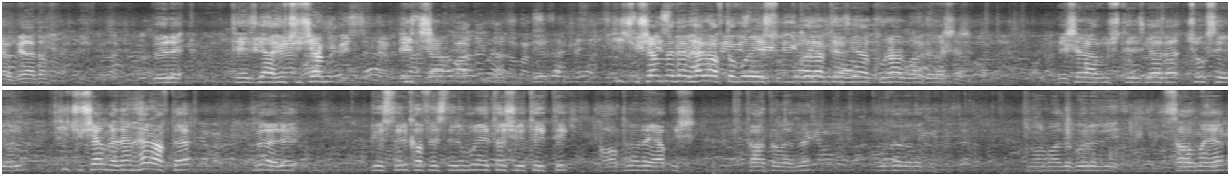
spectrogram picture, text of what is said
Ya bir adam böyle tezgah hiç üşen hiç hiç üşenmeden her hafta burayı bu kadar tezgah kurar mı arkadaşlar? Yaşar abim şu tezgahı da çok seviyorum. Hiç üşenmeden her hafta böyle gösteri kafeslerini buraya taşıyor tek tek. Altına da yapmış tahtalarını. Burada da bakın. Normalde böyle bir salmaya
